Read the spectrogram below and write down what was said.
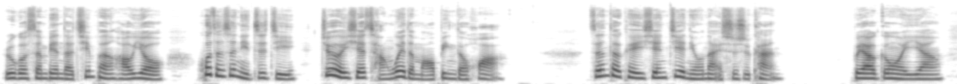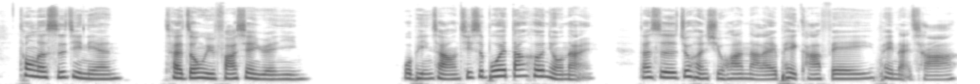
如果身边的亲朋好友或者是你自己就有一些肠胃的毛病的话，真的可以先戒牛奶试试看，不要跟我一样痛了十几年才终于发现原因。我平常其实不会单喝牛奶，但是就很喜欢拿来配咖啡、配奶茶。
